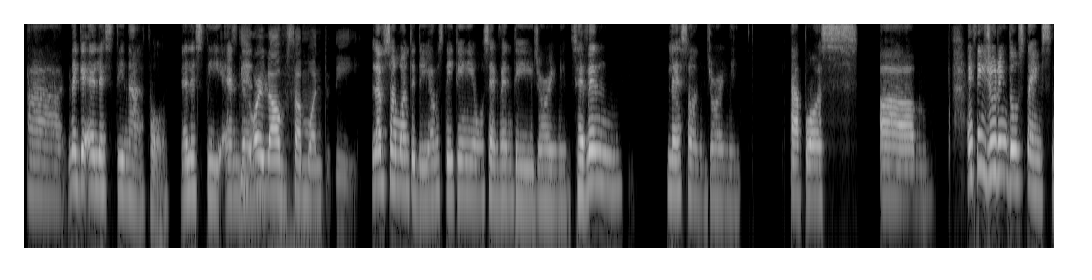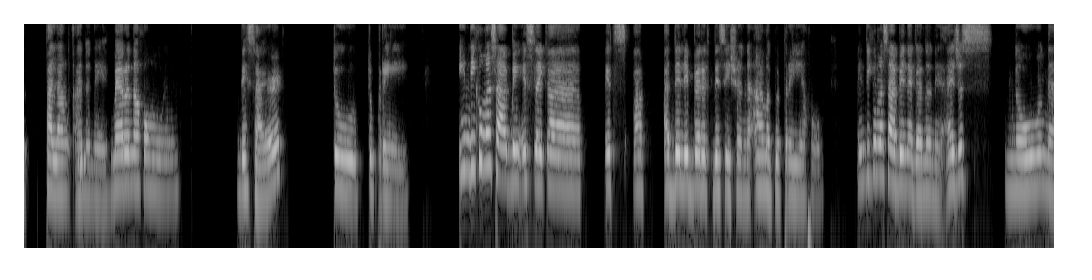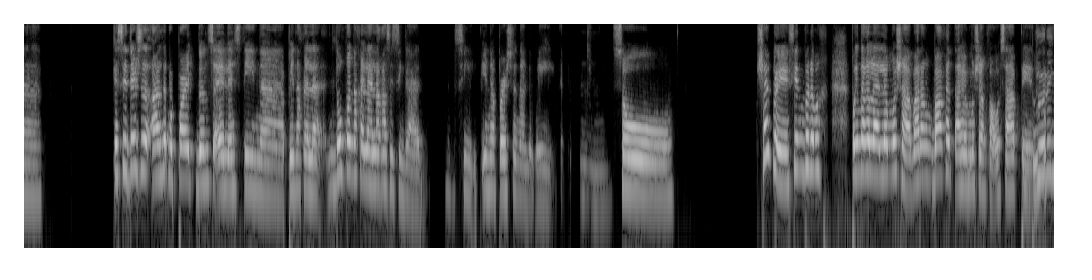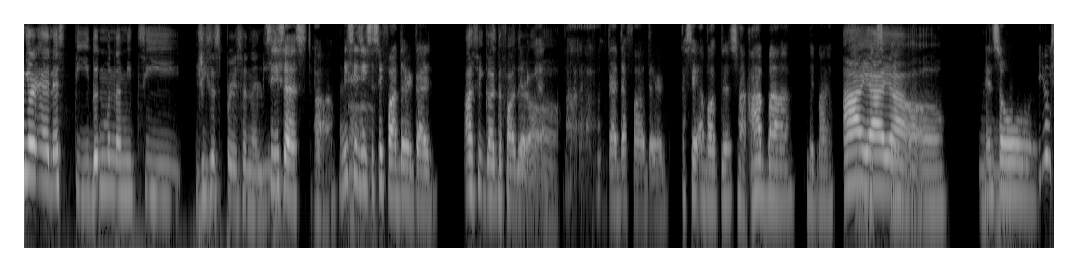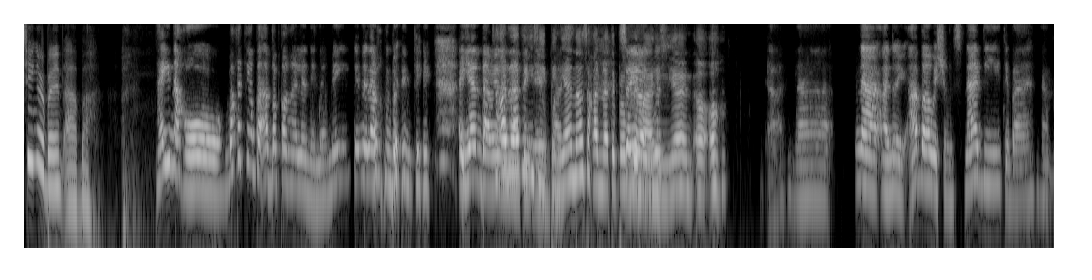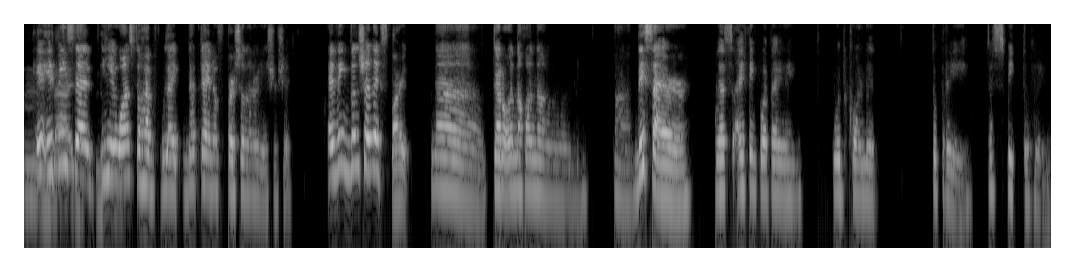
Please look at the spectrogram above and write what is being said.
ah nag-LST na ako. LST and then or love someone today. love someone today. I was taking yung seven day journey. Seven lesson journey. Tapos, um, I think during those times, palang ano na eh, meron akong desire to to pray. Hindi ko masabing it's like a it's a, a deliberate decision na ah magpe-pray ako. Hindi ko masabi na ganun eh. I just know na kasi there's a, a part doon sa LST na pinakila doon ko nakilala kasi si God si in a personal way. Mm. So syempre, sino ba naman, pag nakilala mo siya, parang bakit ayaw mo siyang kausapin? During your LST, doon mo na-meet si Jesus personally. Si Jesus, ah, hindi si Oo. Jesus, si Father God. Ah, si God the Father, God. oo. Ah, God the Father. Kasi about dun sa Aba, di ba? Ah, Yung yeah, yeah, mo. oo. And so, Yung singer ba yun, ABBA? ay nako, bakit nga ba Aba pangalan nila? May kinalaman ba yun kay... Ayan, dami Saka na natin nating isipin epas. yan, ha? Saka natin So, yun, problemahin gusto- yan. Oo. Ah, na na ano yung ABBA which yung snaddy, 'di ba? Na- Mm-mm, It, it means dad. that he wants to have like that kind of personal relationship. I think doon siya nag-start na karoon ako ng ah, desire. That's I think what I would call it to pray, to speak to him.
